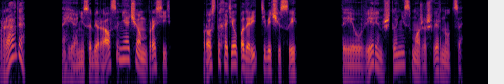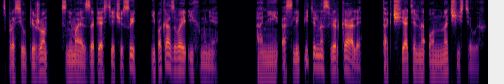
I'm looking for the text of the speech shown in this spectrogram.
«Правда?» «Я не собирался ни о чем просить. Просто хотел подарить тебе часы». «Ты уверен, что не сможешь вернуться?» — спросил пижон, снимая с запястья часы и показывая их мне. Они ослепительно сверкали, так тщательно он начистил их.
